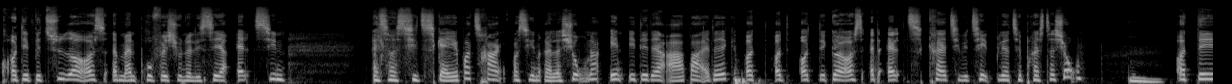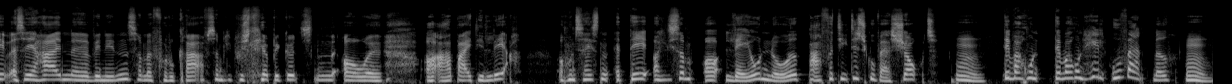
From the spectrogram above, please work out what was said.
og det betyder også, at man professionaliserer alt sin altså sit skabertrang og sine relationer ind i det der arbejde. Ikke? Og, og, og det gør også, at alt kreativitet bliver til præstation. Mm. Og det, altså jeg har en øh, veninde, som er fotograf, som lige pludselig har begyndt sådan at, øh, at arbejde i lær. Og hun sagde sådan, at det at, ligesom at lave noget, bare fordi det skulle være sjovt, mm. det, var hun, det var hun helt uvant med. Mm.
